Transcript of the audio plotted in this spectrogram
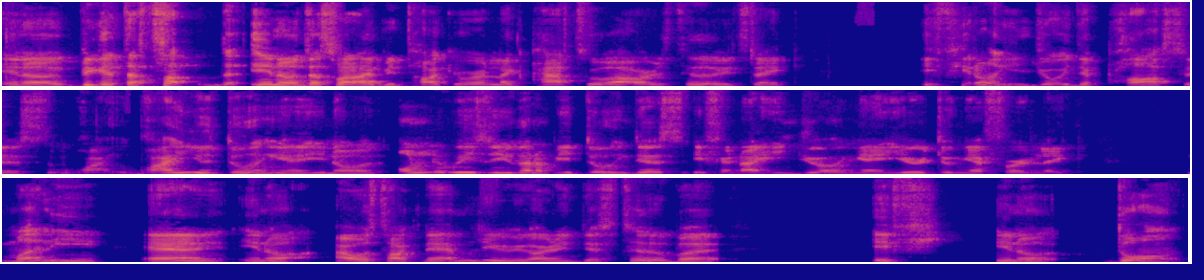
you know, because that's what you know that's what I've been talking about like past two hours too. It's like if you don't enjoy the process, why why are you doing it? You know, only reason you're gonna be doing this if you're not enjoying it, you're doing it for like money. And you know, I was talking to Emily regarding this too, but if you know, don't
